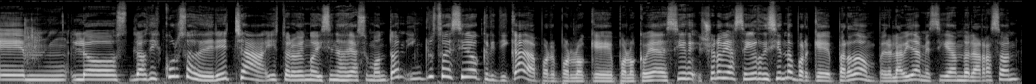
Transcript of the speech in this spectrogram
Eh, los, los discursos de derecha, y esto lo vengo diciendo desde hace un montón, incluso he sido criticada por, por, lo que, por lo que voy a decir. Yo lo voy a seguir diciendo porque, perdón, pero la vida me sigue dando la razón.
